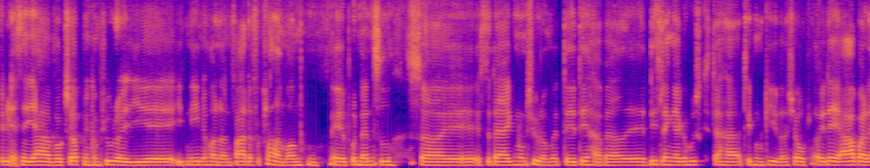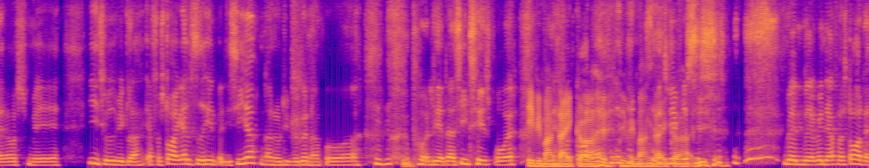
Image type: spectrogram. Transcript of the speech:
Jamen, altså, jeg har vokset op med en computer i, øh, i den ene hånd, og en far, der forklarede mig om den øh, på den anden side. Så, øh, så der er ikke nogen tvivl om, at det, det har været, øh, lige så længe jeg kan huske, der har teknologi været sjovt. Og i dag arbejder jeg også med IT-udviklere. Jeg forstår ikke altid helt, hvad de siger, når nu de begynder på, på at lære deres IT-sprog. Det er vi mange, der ikke gør. Det, det er vi mange, der ikke gør. men, øh, men jeg forstår da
